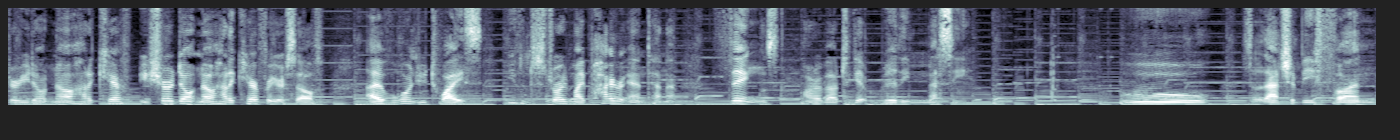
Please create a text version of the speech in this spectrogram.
Sure you don't know how to care you sure don't know how to care for yourself. I have warned you twice. You've destroyed my pirate antenna. Things are about to get really messy. Ooh, so that should be fun.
